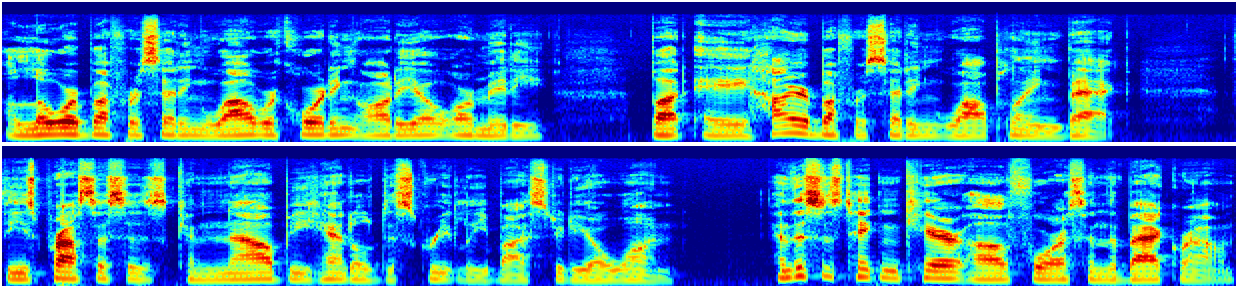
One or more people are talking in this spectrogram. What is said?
a lower buffer setting while recording audio or MIDI, but a higher buffer setting while playing back. These processes can now be handled discreetly by Studio One. And this is taken care of for us in the background,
